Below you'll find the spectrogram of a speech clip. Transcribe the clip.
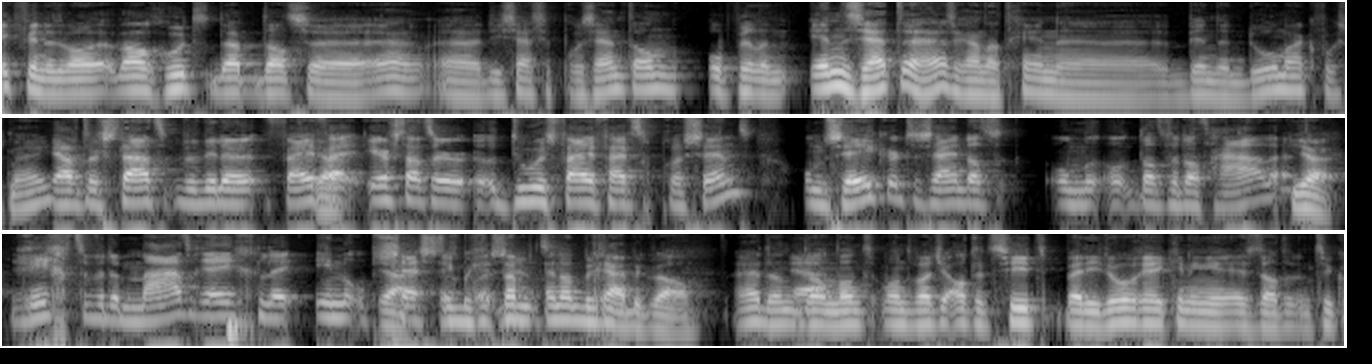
ik vind het wel, wel goed dat, dat ze eh, die 60% dan op willen inzetten. Hè. Ze gaan dat geen eh, bindend doel maken, volgens mij. ja want er staat, we willen, vijf, Ja. eerst staat er, het doel is 55%. Om zeker te zijn dat, om, om- dat we dat halen, Ja, richten we de maatregelen in op ja 60%. ik begrijp, dat- en dat begrijp ik wel. Hè. Dan, dan, want, want wat je altijd ziet bij die doorrekeningen is dat het natuurlijk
